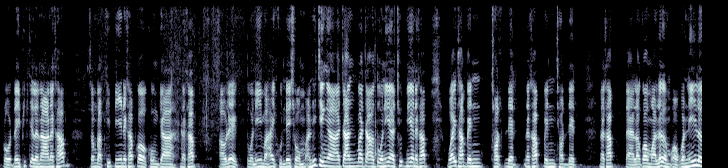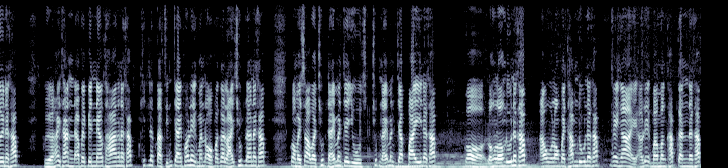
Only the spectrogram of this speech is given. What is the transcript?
โปรดได้พิจารณานะครับสำหรับคลิปนี้นะครับก็คงจะนะครับเอาเลขตัวนี้มาให้คุณได้ชม อันที่จริงอะอาจารย์ว่าจะเอาตัวนี้ชุดนี้นะครับ ไว้ทำเป็นช็อตเด็ดนะครับ เป็นช็อตเด็ดนะครับ แต่เราก็มาเริ่มออกวันนี้เลยนะครับ เพื่อให้ท่านเอาไปเป็นแนวทางนะครับ คิดและตัดสินใจเพราะเลขมันออกไปก็หลายชุดแล้วนะครับ ก็ไม่ทราบว่าชุดไหนมันจะอยู่ชุดไหนมันจะไปนะครับ ก็ลองลองดูนะครับ เอาลองไปทำดูนะครับ ง่ายๆ เอาเลขมาบังคับกันนะครับ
